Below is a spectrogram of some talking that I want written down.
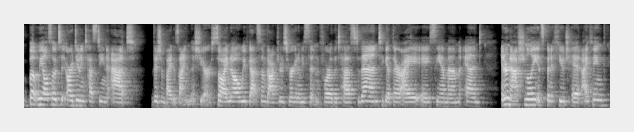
But we also t- are doing testing at Vision by Design this year. So I know we've got some doctors who are going to be sitting for the test then to get their IACMM. And internationally, it's been a huge hit. I think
